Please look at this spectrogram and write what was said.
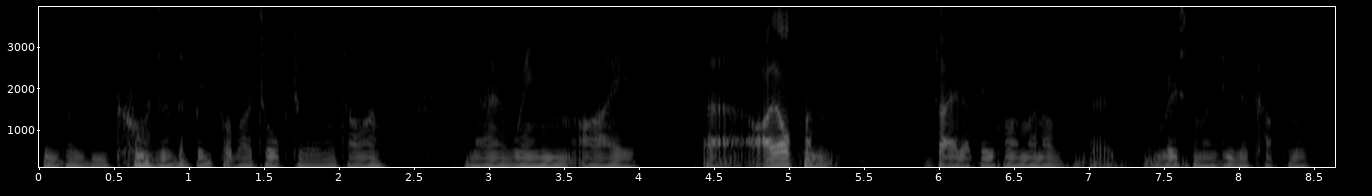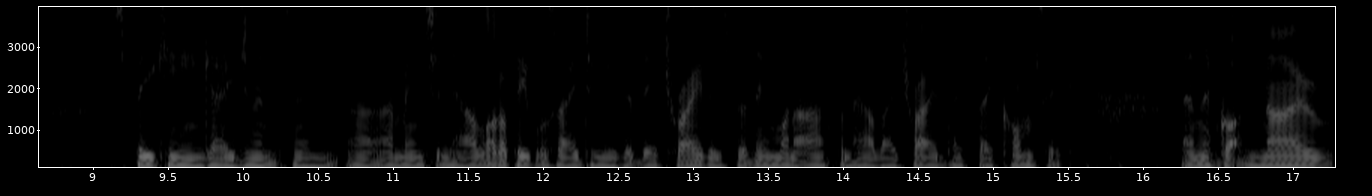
simply because of the people I talk to all the time. You know, when I uh, I often say to people, I mean, I've uh, recently did a couple of speaking engagements, and uh, I mentioned how a lot of people say to me that they're traders, but then when I ask them how they trade, they say CommSec, and they've got no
